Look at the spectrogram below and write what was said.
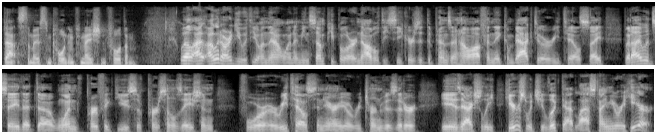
That's the most important information for them. Well, I, I, would argue with you on that one. I mean, some people are novelty seekers. It depends on how often they come back to a retail site. But I would say that uh, one perfect use of personalization for a retail scenario return visitor is actually here's what you looked at last time you were here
